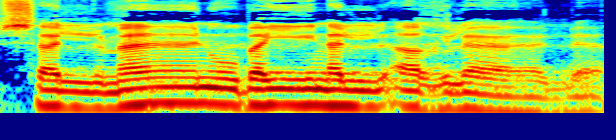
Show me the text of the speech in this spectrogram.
سلمان بين الأغلال.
